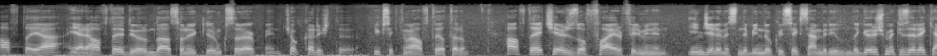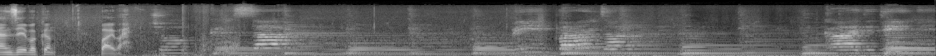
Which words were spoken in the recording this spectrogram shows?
Haftaya yani haftaya diyorum daha sonra yüklüyorum kusura bakmayın. Çok karıştı. Yüksek ihtimal haftaya atarım. Haftaya Cherries of Fire filminin incelemesinde 1981 yılında görüşmek üzere. Kendinize iyi bakın. Bay bay. Çok kısa bir banda kaydedilmiş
